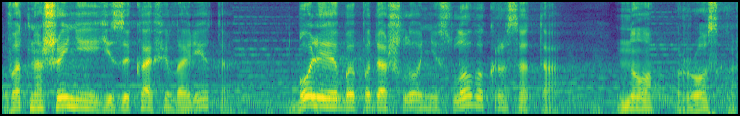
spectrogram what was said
В отношении языка Филарета более бы подошло не слово «красота», но роскошь.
